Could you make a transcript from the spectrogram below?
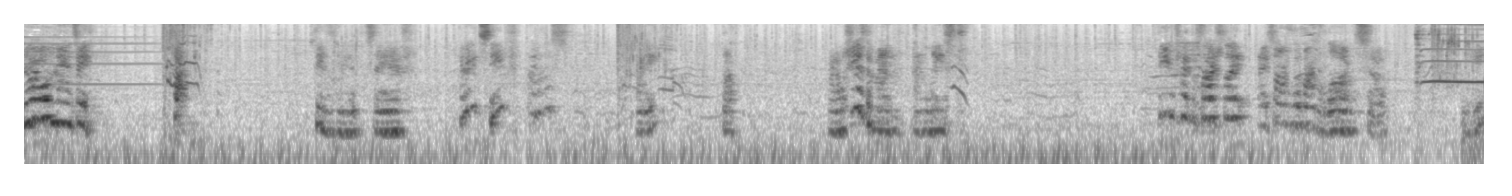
No, Nancy! Fuck! Steve's gonna get save. Can I get save out of this? Ready? Stop. Well, she has a man, at least. Steve had the flashlight. I saw him go on the logs, so. Okay.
